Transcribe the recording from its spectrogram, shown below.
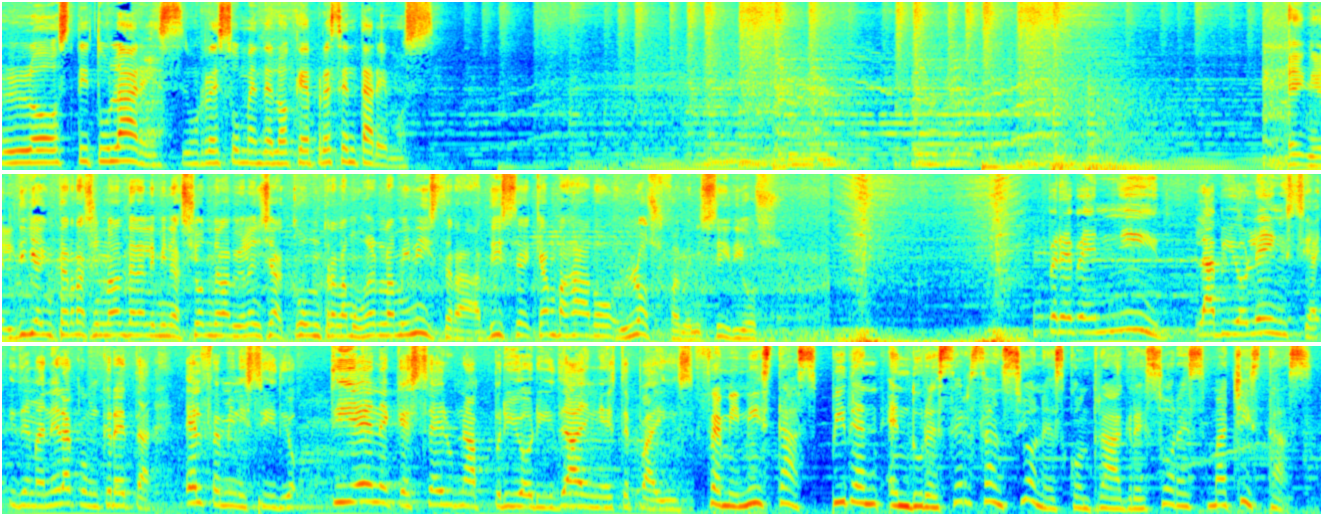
los titulares, un resumen de lo que presentaremos. En el Día Internacional de la Eliminación de la Violencia contra la Mujer, la ministra dice que han bajado los feminicidios prevenir la violencia y de manera concreta el feminicidio tiene que ser una prioridad en este país. Feministas piden endurecer sanciones contra agresores machistas.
